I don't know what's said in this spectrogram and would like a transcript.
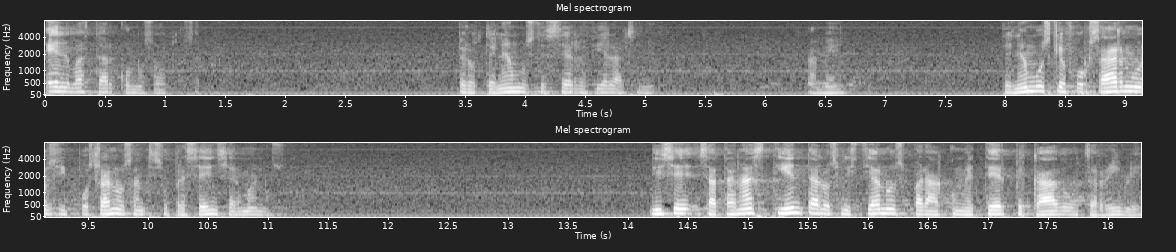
Él va a estar con nosotros. Pero tenemos que ser fiel al Señor. Amén. Tenemos que forzarnos y postrarnos ante su presencia, hermanos. Dice, Satanás tienta a los cristianos para cometer pecado terrible.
